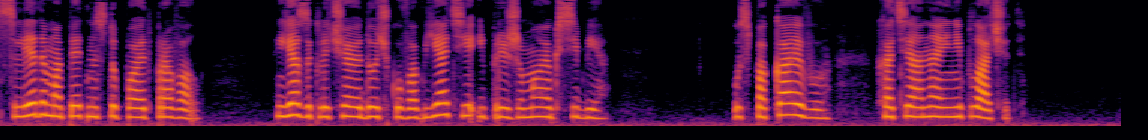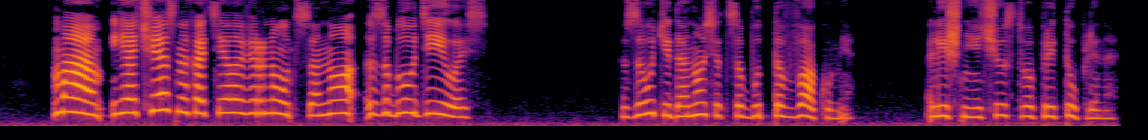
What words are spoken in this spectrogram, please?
Следом опять наступает провал. Я заключаю дочку в объятия и прижимаю к себе. Успокаиваю, хотя она и не плачет. «Мам, я честно хотела вернуться, но заблудилась». Звуки доносятся будто в вакууме. Лишние чувства притуплены.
